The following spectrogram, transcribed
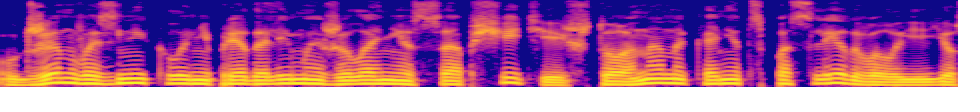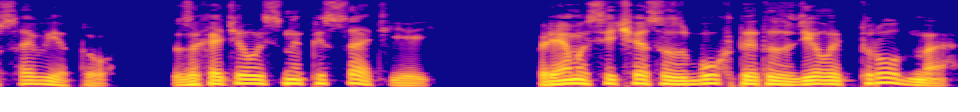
У Джен возникло непреодолимое желание сообщить ей, что она, наконец, последовала ее совету. Захотелось написать ей. Прямо сейчас из бухты это сделать трудно,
